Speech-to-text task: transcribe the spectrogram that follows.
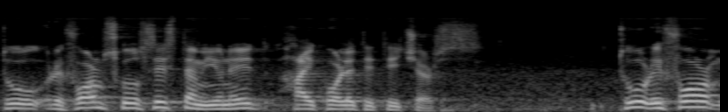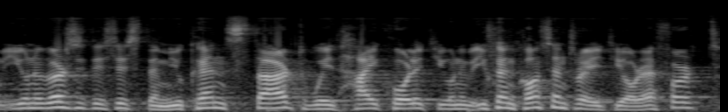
to reform school system, you need high quality teachers. To reform university system, you can start with high quality, you can concentrate your effort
